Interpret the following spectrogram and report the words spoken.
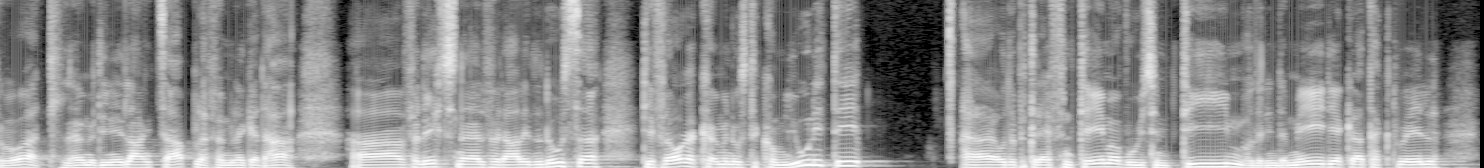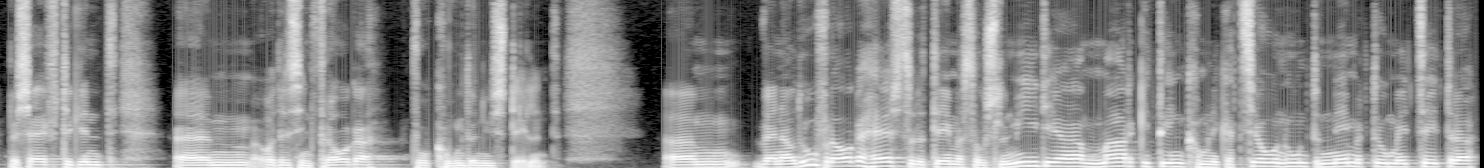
Gut, lassen wir dich nicht lang zappeln, fangen wir gleich an. Äh, vielleicht schnell für alle da draussen. Die Fragen kommen aus der Community äh, oder betreffen Themen, die uns im Team oder in den Medien gerade aktuell beschäftigen ähm, oder sind Fragen, die Kunden uns stellen. Ähm, wenn auch du Fragen hast zu dem Thema Social Media, Marketing, Kommunikation, Unternehmertum etc.,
